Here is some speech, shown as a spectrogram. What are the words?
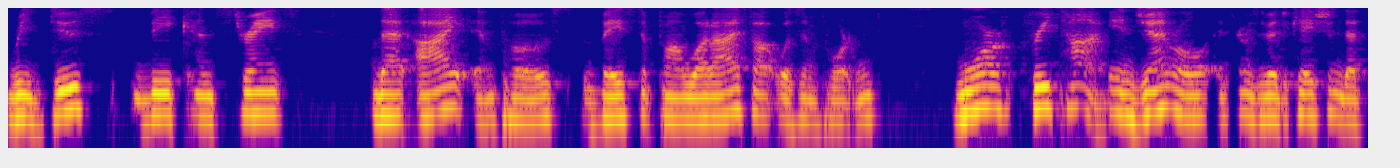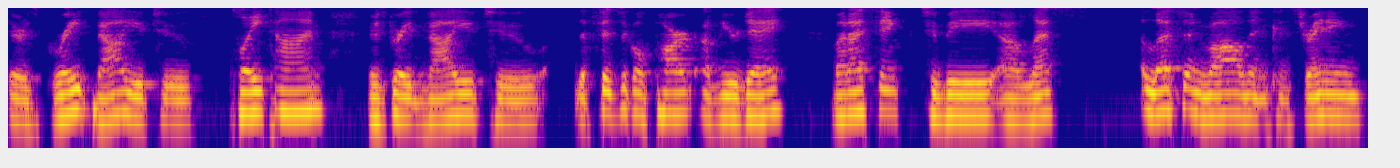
reduce the constraints that I imposed based upon what I thought was important more free time in general in terms of education that there's great value to playtime there's great value to the physical part of your day. But i think to be uh, less less involved in constraining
